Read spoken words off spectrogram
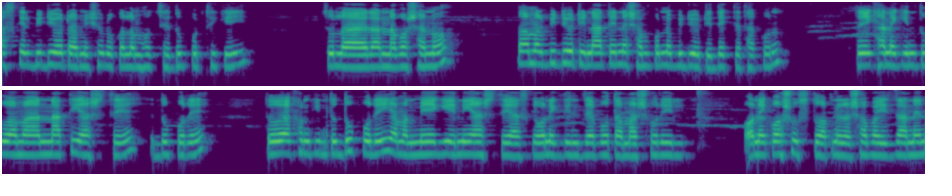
আজকের ভিডিওটা আমি শুরু করলাম হচ্ছে দুপুর থেকেই চুলায় রান্না বসানো। তো আমার ভিডিওটি না টেনে সম্পূর্ণ ভিডিওটি দেখতে থাকুন। তো এখানে কিন্তু আমার নাতি আসছে দুপুরে। তো এখন কিন্তু দুপুরেই আমার মেয়ে গিয়ে নিয়ে আসছে। আজকে অনেক দিন যাবত আমার শরীর অনেক অসুস্থ, আপনারা সবাই জানেন।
